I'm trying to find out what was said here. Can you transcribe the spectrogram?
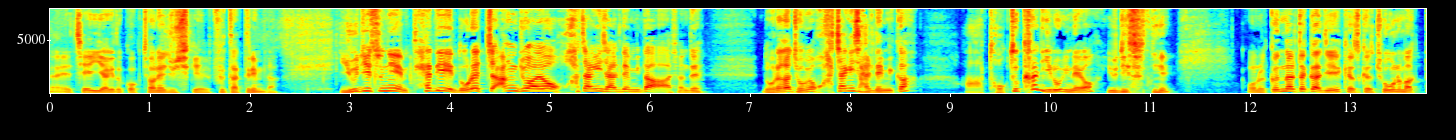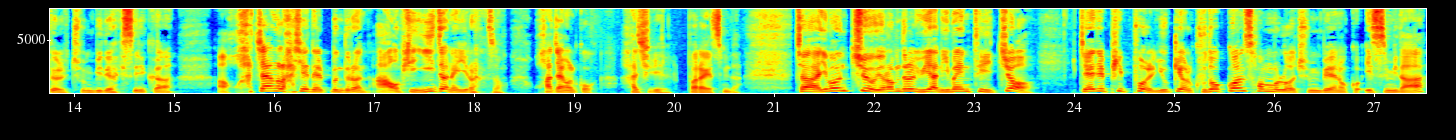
네, 제 이야기도 꼭 전해주시길 부탁드립니다. 유지수님, 테디, 노래 짱 좋아요. 화장이 잘 됩니다. 하셨는데, 노래가 좋으면 화장이 잘 됩니까? 아, 독특한 이론이네요. 유지수님. 오늘 끝날 때까지 계속해서 좋은 음악들 준비되어 있으니까 아, 화장을 하셔야 될 분들은 9시 이전에 일어나서 화장을 꼭 하시길 바라겠습니다. 자, 이번 주 여러분들을 위한 이벤트 있죠? 재즈 피플 6개월 구독권 선물로 준비해 놓고 있습니다.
